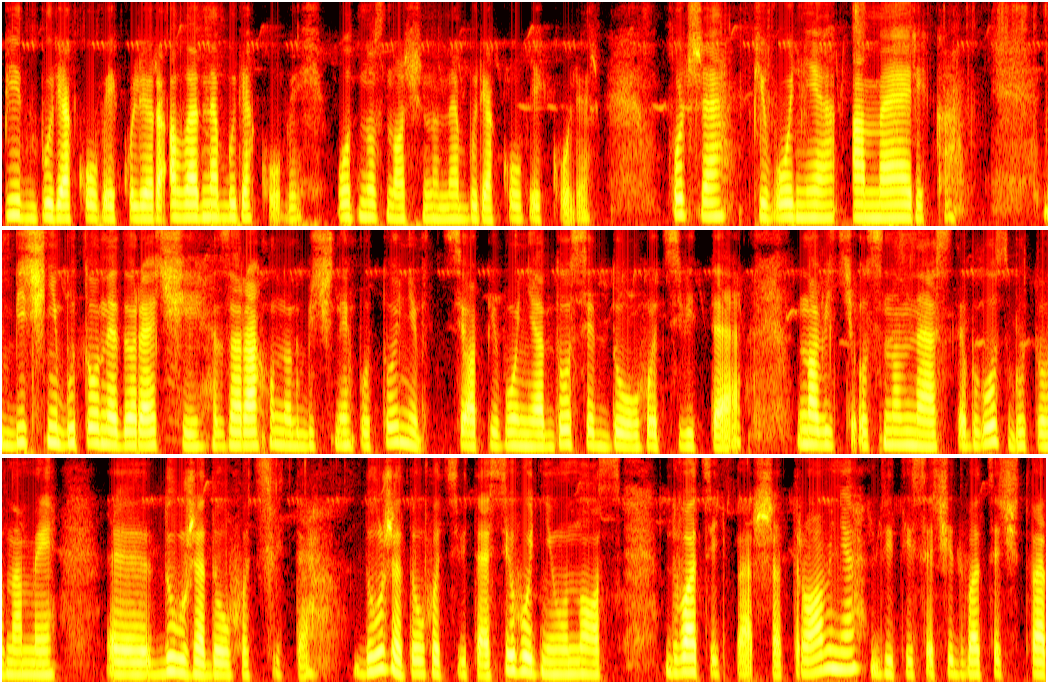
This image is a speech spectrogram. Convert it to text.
підбуряковий колір, але не буряковий. Однозначно не буряковий колір. Отже, півонія Америка. Бічні бутони, до речі, за рахунок бічних бутонів, ця півонія досить довго цвіте. Навіть основне стебло з бутонами е, дуже довго цвіте. Дуже довго цвіте. Сьогодні у нас 21 травня 2024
